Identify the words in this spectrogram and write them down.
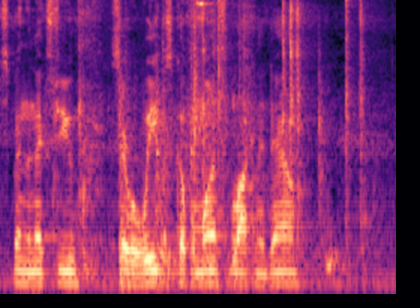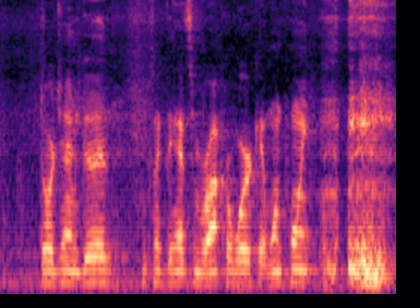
spend the next few several weeks, couple months blocking it down. Door jamb good. Looks like they had some rocker work at one point.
